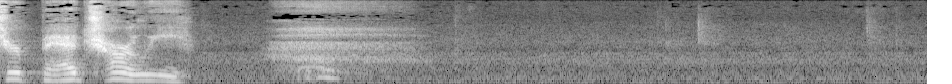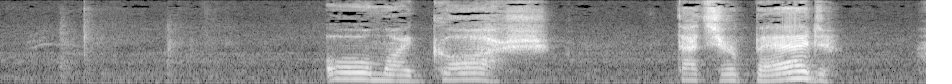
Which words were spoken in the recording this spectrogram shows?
That's your bed, Charlie. Oh my gosh. That's your bed.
